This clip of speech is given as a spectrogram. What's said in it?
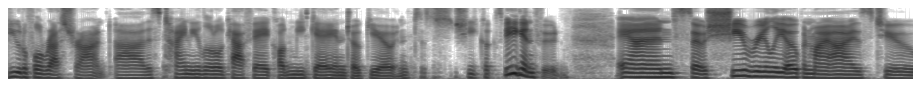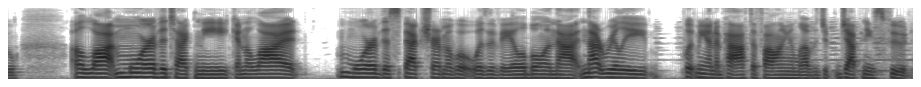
beautiful restaurant, uh, this tiny little cafe called Mike in Tokyo, and she cooks vegan food. And so she really opened my eyes to a lot more of the technique and a lot more of the spectrum of what was available in that. And that really put me on a path to falling in love with J- Japanese food.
